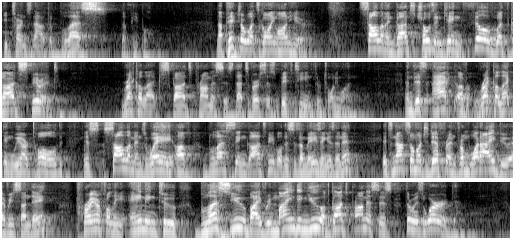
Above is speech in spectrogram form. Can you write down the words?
he turns now to bless the people. Now, picture what's going on here. Solomon, God's chosen king, filled with God's Spirit, recollects God's promises. That's verses 15 through 21. And this act of recollecting, we are told, is Solomon's way of blessing God's people. This is amazing, isn't it? It's not so much different from what I do every Sunday, prayerfully aiming to bless you by reminding you of God's promises through His Word.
